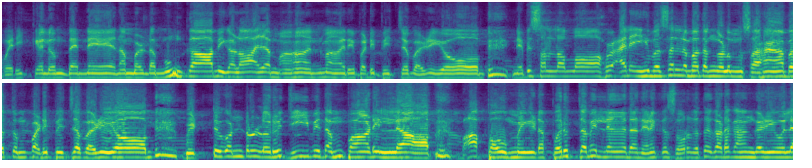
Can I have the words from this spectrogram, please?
ഒരിക്കലും തന്നെ നമ്മളുടെ മുൻഗാമികളായ മഹാന്മാര് പഠിപ്പിച്ച വഴിയോ നബി സല്ലല്ലാഹു അലൈഹി വസല്ലമ തങ്ങളും സഹാബത്തും പഠിപ്പിച്ച വഴിയോ വിട്ടുകൊണ്ടുള്ള ഒരു ജീവിതം പാടില്ല. ബാപ്പ ഉമ്മയുടെ പൊരുത്തമില്ലാതെ നിനക്ക് സ്വർഗത്ത് കടക്കാൻ കഴിയൂല.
